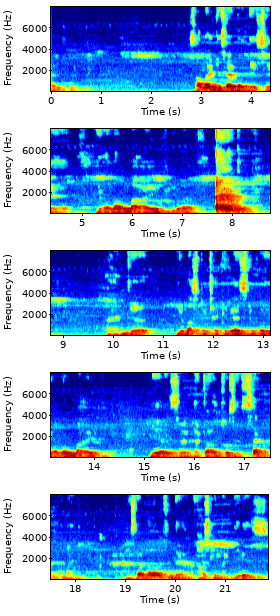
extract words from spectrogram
helpful. Some are disabled, they your long life, your and uh, you must take rest for your long life. Yes, uh, that also says sad. My disabled, they're asking like this.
